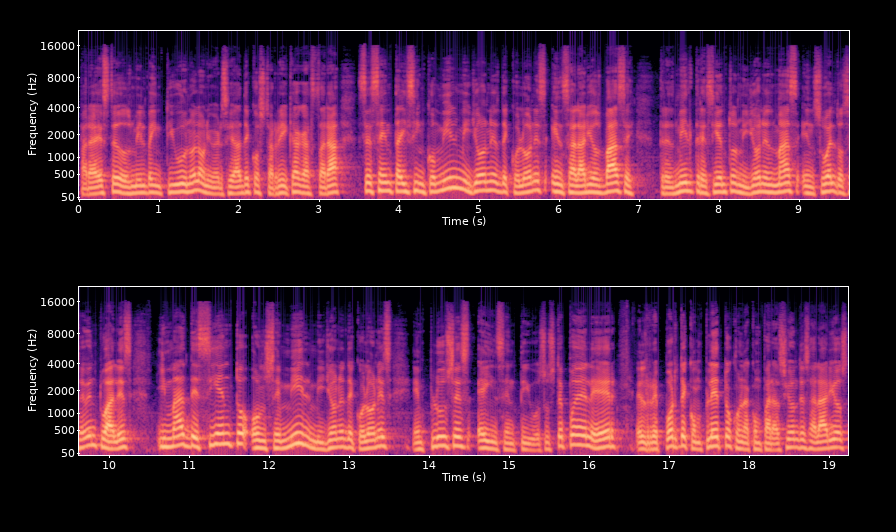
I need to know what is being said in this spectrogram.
Para este 2021, la Universidad de Costa Rica gastará 65 mil millones de colones en salarios base, 3.300 millones más en sueldos eventuales y más de 111 mil millones de colones en pluses e incentivos. Usted puede leer el reporte completo con la comparación de salarios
